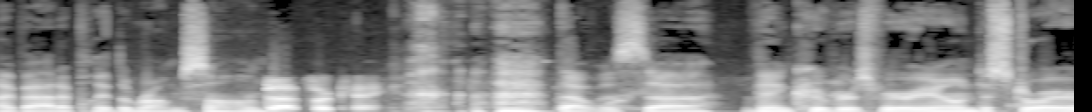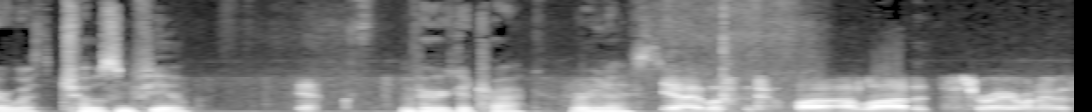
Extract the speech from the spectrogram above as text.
My bad, I played the wrong song. That's okay. That was uh, Vancouver's very own Destroyer with Chosen Few. Yeah. Very good track. Very nice. Yeah, I listened to a lot, a lot of Destroyer when I was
